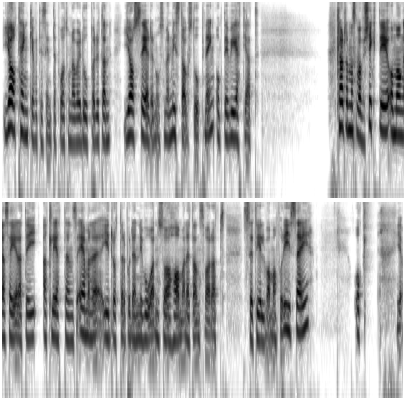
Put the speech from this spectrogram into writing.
jag tänker faktiskt inte på att hon har varit dopad, utan jag ser det nog som en misstagsdopning och det vet jag att Klart att man ska vara försiktig och många säger att det är atletens, är man idrottare på den nivån så har man ett ansvar att se till vad man får i sig. Och ja,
